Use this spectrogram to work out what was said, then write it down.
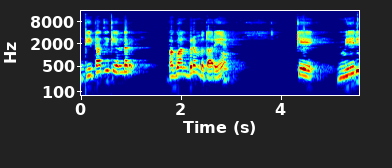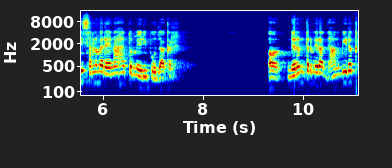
गीता जी के अंदर भगवान ब्रह्म बता रहे हैं कि मेरी शरण में रहना है तो मेरी पूजा कर और निरंतर मेरा ध्यान भी रख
